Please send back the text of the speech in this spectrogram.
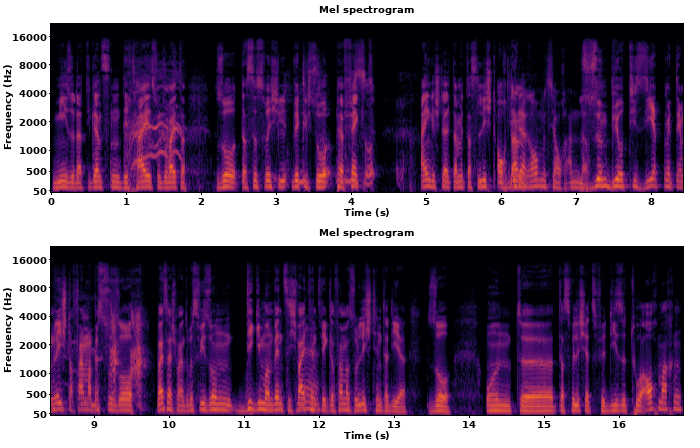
MISO, der hat die ganzen Details und so weiter. So, das ist richtig, wirklich so perfekt ISO. eingestellt, damit das Licht auch Jeder dann Raum ist ja auch anders. symbiotisiert mit dem Licht. Auf einmal bist du so, weißt du, was ich meine? Du bist wie so ein Digimon, wenn es sich weiterentwickelt. Auf einmal so Licht hinter dir. So. Und äh, das will ich jetzt für diese Tour auch machen.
